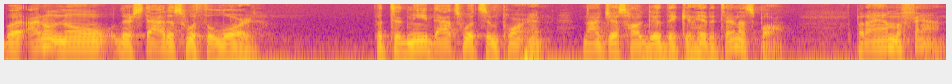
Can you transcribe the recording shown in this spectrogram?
but I don't know their status with the Lord. But to me, that's what's important, not just how good they can hit a tennis ball. But I am a fan.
